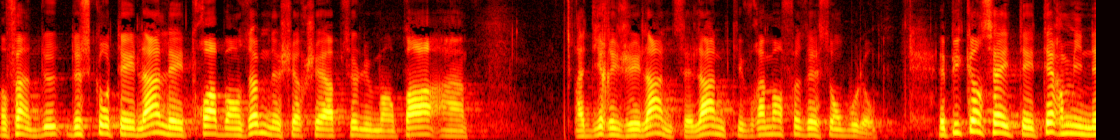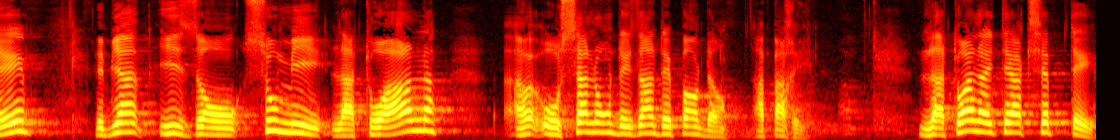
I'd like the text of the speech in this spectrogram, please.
Enfin, de, ce côté-là, les trois bons hommes ne cherchaient absolument pas à, diriger l'âne. C'est l'âne qui vraiment faisait son boulot. Et puis quand ça a été terminé, eh bien, ils ont soumis la toile euh, au Salon des indépendants à Paris. La toile a été acceptée.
